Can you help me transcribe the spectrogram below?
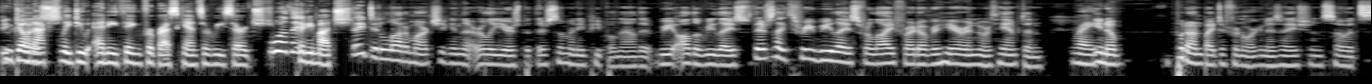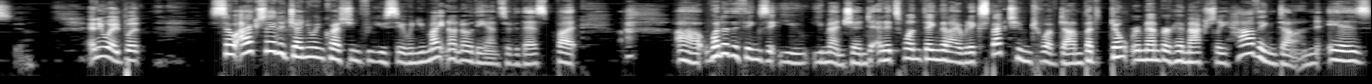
who don't actually do anything for breast cancer research. Well, they- pretty much. They did a lot of marching in the early years, but there's so many people now that re- all the relays. There's like three relays for life right over here in Northampton. right. You know, put on by different organizations. So it's yeah. Anyway, but So I actually had a genuine question for you, Sue, and you might not know the answer to this, but uh, one of the things that you you mentioned, and it's one thing that I would expect him to have done, but don't remember him actually having done, is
